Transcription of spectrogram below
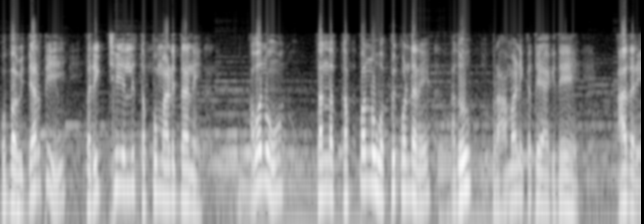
ಒಬ್ಬ ವಿದ್ಯಾರ್ಥಿ ಪರೀಕ್ಷೆಯಲ್ಲಿ ತಪ್ಪು ಮಾಡಿದ್ದಾನೆ. ಅವನು ತನ್ನ ತಪ್ಪನ್ನು ಒಪ್ಪಿಕೊಂಡರೆ ಅದು ಪ್ರಾಮಾಣಿಕತೆಯಾಗಿದೆ. ಆದರೆ,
